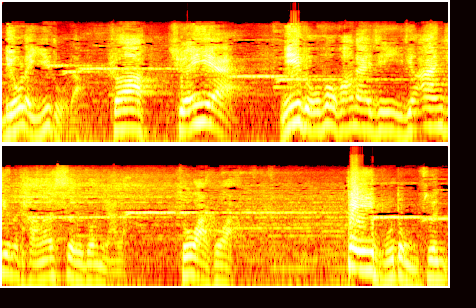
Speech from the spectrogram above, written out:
留了遗嘱的，说玄烨，你祖父皇太极已经安静的躺了四十多年了。俗话说啊。悲不动尊，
